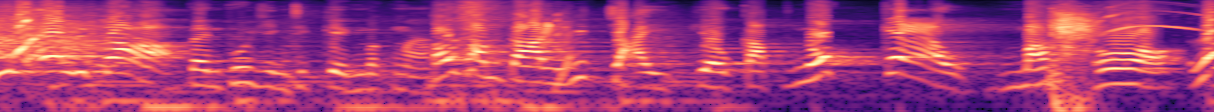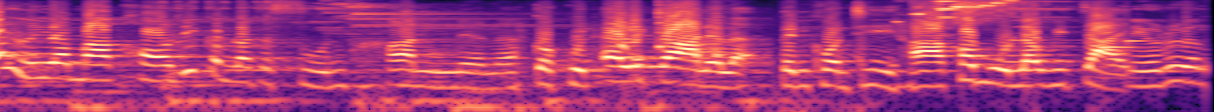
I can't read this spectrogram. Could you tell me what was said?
คุณเอลิกาเป็นผู้หญิงที่เก่งมากๆ เขาทำการวิจัยเกี่ยวกับนกแก้วมาคอและเรือมาคอที่กำลังจะสูญพันธุ์เนี่ยนะ ก็คุณเอลิกาเนี่ยแหละ เป็นคนที่หาข้อมูลและวิจัยในเรื่อง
